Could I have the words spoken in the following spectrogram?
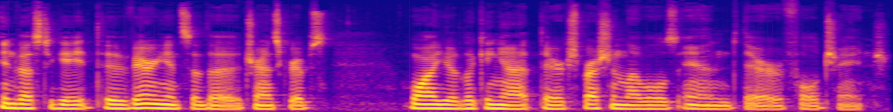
investigate the variance of the transcripts while you're looking at their expression levels and their fold change.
